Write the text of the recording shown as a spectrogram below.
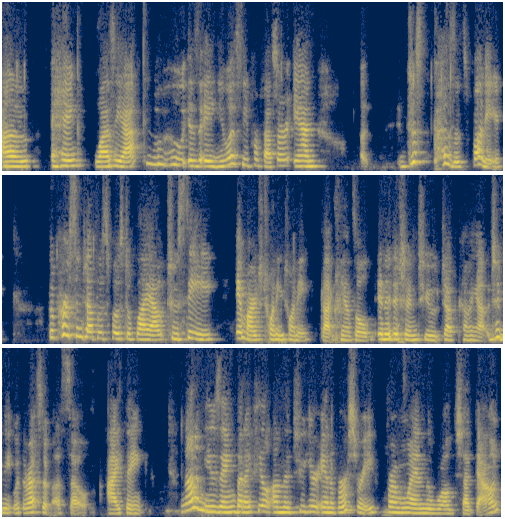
Uh, Hank Wasiak, who, who is a USC professor. And uh, just because it's funny, the person Jeff was supposed to fly out to see in March 2020 got canceled, in addition to Jeff coming out to meet with the rest of us. So I think not amusing, but I feel on the two year anniversary from when the world shut down,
